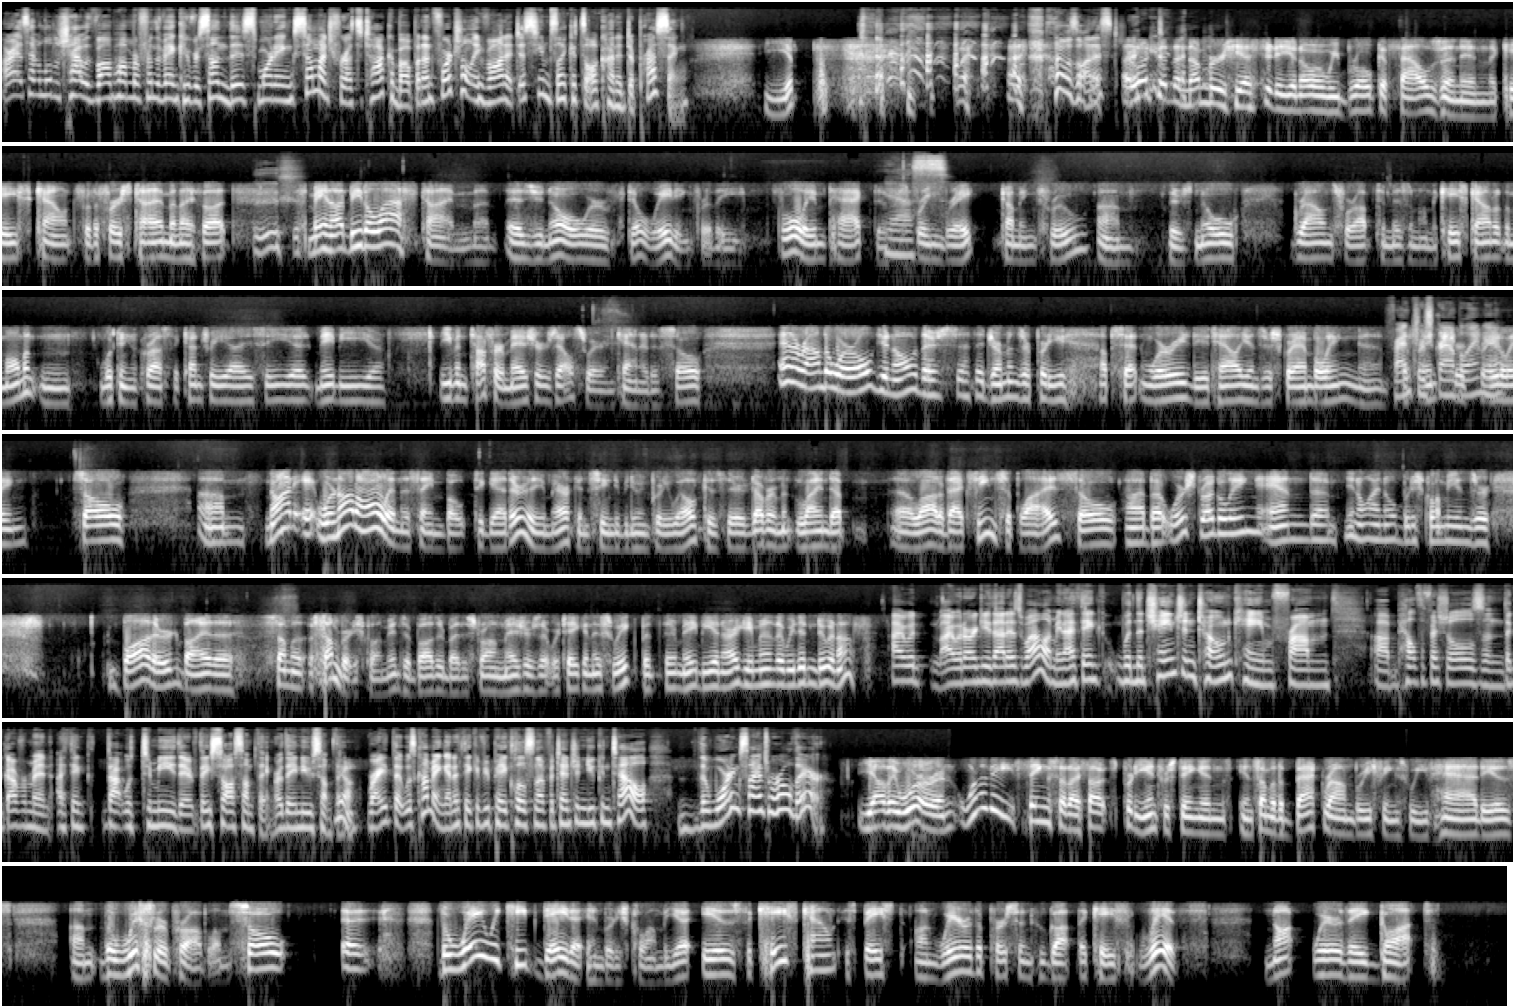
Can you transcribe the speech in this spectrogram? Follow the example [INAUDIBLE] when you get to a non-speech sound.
All right, let's have a little chat with Vaughn Palmer from the Vancouver Sun this morning. So much for us to talk about, but unfortunately, Vaughn, it just seems like it's all kind of depressing. Yep. [LAUGHS] [LAUGHS] that was honest. Right? I looked at the numbers yesterday, you know, and we broke a thousand in the case count for the first time, and I thought Oof. this may not be the last time. Uh, as you know, we're still waiting for the full impact of yes. spring break coming through. Um, there's no grounds for optimism on the case count at the moment, and looking across the country, I see uh, maybe uh, even tougher measures elsewhere in Canada. So, and around the world, you know, there's uh, the Germans are pretty upset and worried. The Italians are scrambling. Uh, French, French are scrambling. Are trailing. Yeah. So. Um, not we're not all in the same boat together. The Americans seem to be doing pretty well because their government lined up a lot of vaccine supplies. So, uh, but we're struggling, and uh, you know, I know British Columbians are bothered by the some of, some British Columbians are bothered by the strong measures that were taken this week, but there may be an argument that we didn't do enough. I would I would argue that as well. I mean, I think when the change in tone came from uh, health officials and the government, I think that was to me they they saw something or they knew something, yeah. right, that was coming. And I think if you pay close enough attention, you can tell the warning signs were all there. Yeah, they were. And one of the things that I thought was pretty interesting in in some of the background briefings we've had is um, the Whistler problem. So. Uh, the way we keep data in British Columbia is the case count is based on where the person who got the case lives, not where they got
